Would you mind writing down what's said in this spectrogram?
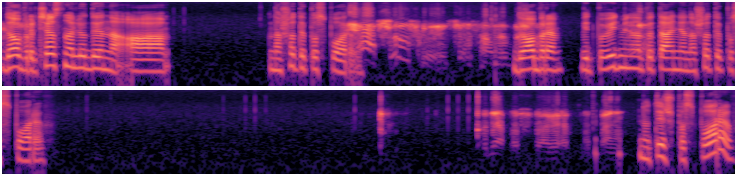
Добре, чесна людина, а на що ти поспорив? Я шуткую, чесна людина. Добре, відповідь мені на питання, на що ти поспорив? Куди не пані? Ну ти ж поспорив?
